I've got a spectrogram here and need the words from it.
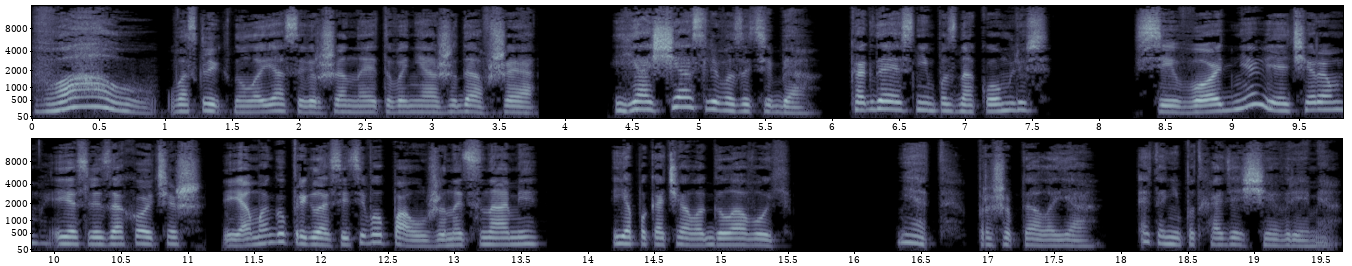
«Вау!» — воскликнула я, совершенно этого не ожидавшая. «Я счастлива за тебя. Когда я с ним познакомлюсь?» «Сегодня вечером, если захочешь. Я могу пригласить его поужинать с нами». Я покачала головой. «Нет», — прошептала я, — «это неподходящее время».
